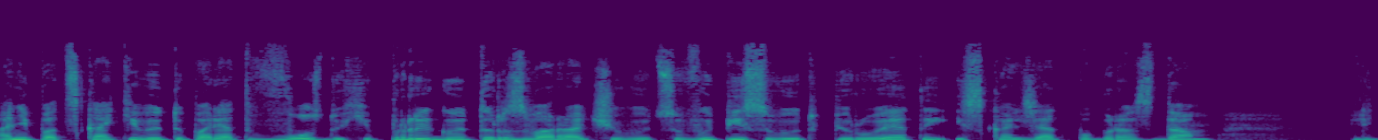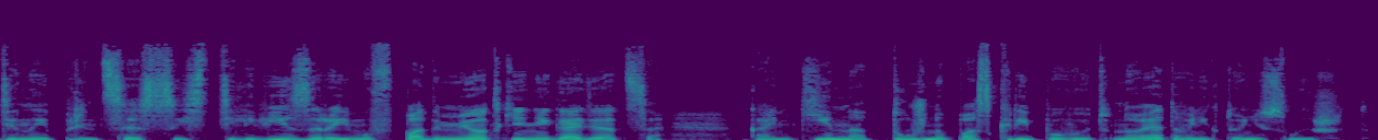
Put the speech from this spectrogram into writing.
Они подскакивают и парят в воздухе, прыгают и разворачиваются, выписывают пируэты и скользят по бороздам. Ледяные принцессы из телевизора им и в подметке не годятся. Коньки натужно поскрипывают, но этого никто не слышит.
